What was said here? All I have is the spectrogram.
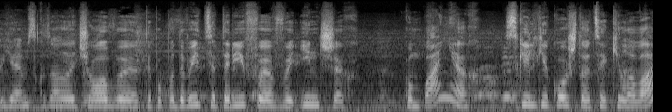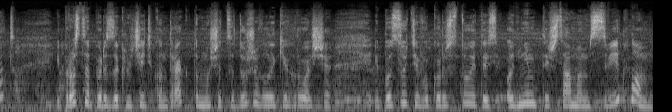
я їм сказала, що ви типу, подивіться тарифи в інших компаніях, скільки коштує цей кіловат, і просто перезаключіть контракт, тому що це дуже великі гроші. І по суті, ви користуєтесь одним тим ж самим світлом,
